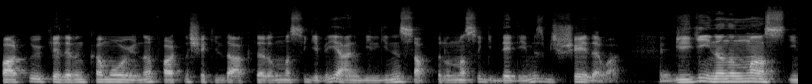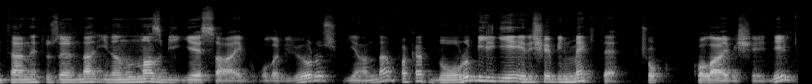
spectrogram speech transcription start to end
farklı ülkelerin kamuoyuna farklı şekilde aktarılması gibi yani bilginin saptırılması dediğimiz bir şey de var. Bilgi inanılmaz, internet üzerinden inanılmaz bilgiye sahip olabiliyoruz bir yandan fakat doğru bilgiye erişebilmek de çok kolay bir şey değil.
